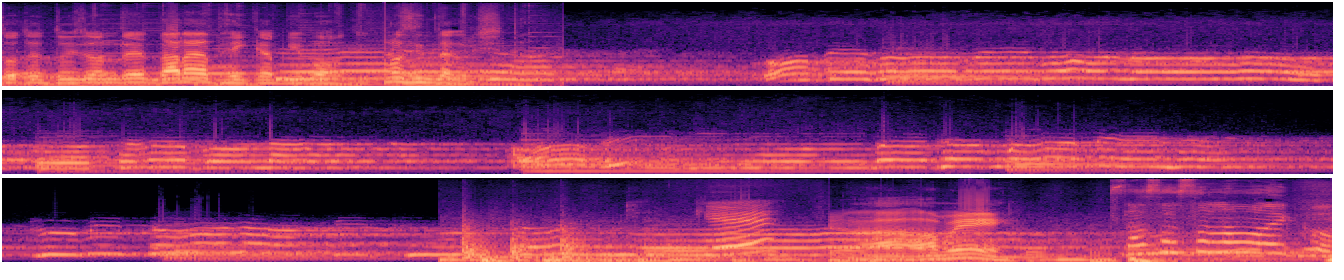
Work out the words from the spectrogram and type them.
তোদের দুইজনের দ্বারা থেকে বিবাহ দিই কোনো চিন্তা করিস না। আমি? চাচা আসসালামু আলাইকুম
